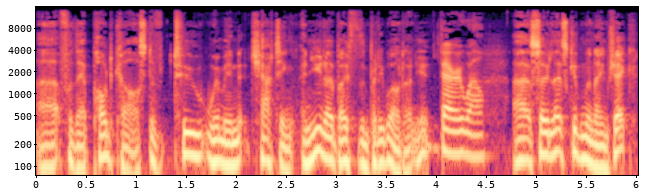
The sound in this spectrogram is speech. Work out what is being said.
uh, for their podcast of Two Women Chatting. And you know both of them pretty well, don't you? Very well. Uh, so let's give them a name check,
